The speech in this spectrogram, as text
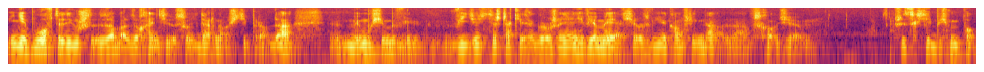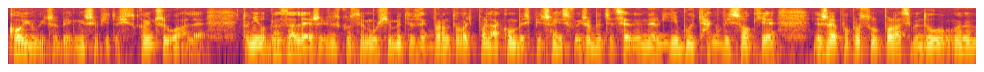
i nie było wtedy już za bardzo chęci do solidarności, prawda? My musimy widzieć też takie zagrożenia. Nie wiemy, jak się rozwinie konflikt na, na wschodzie. Wszyscy chcielibyśmy pokoju i żeby jak najszybciej to się skończyło, ale to nie od nas zależy. W związku z tym musimy też zagwarantować Polakom bezpieczeństwo i żeby te ceny energii nie były tak wysokie, że po prostu Polacy będą e,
